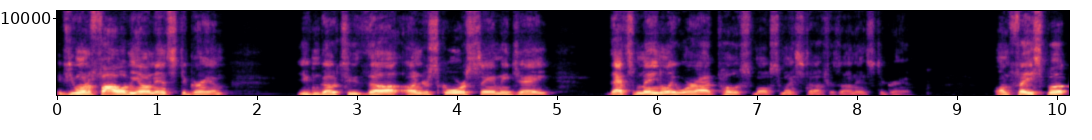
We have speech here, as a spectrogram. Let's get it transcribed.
If you want to follow me on Instagram, you can go to the underscore Sammy J. That's mainly where I post most of my stuff is on Instagram. On Facebook,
